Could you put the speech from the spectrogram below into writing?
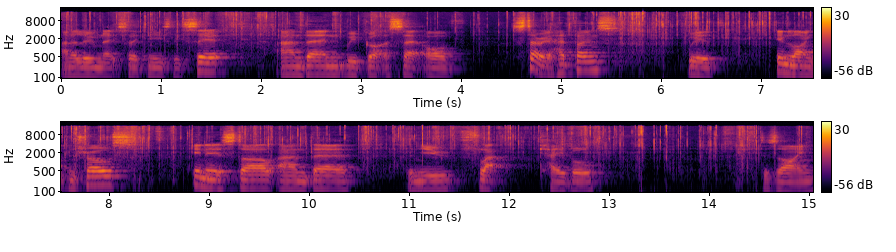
and illuminate so they can easily see it. And then we've got a set of stereo headphones with inline controls, in-ear style, and they're the new flat cable design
